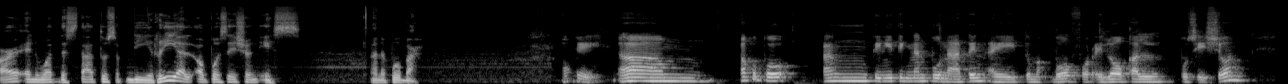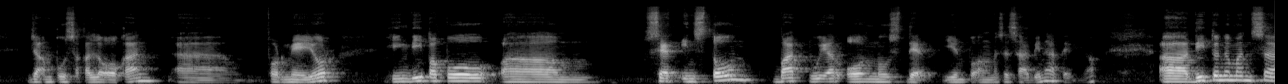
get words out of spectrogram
are and what the status of the real opposition is. Ano po ba? Okay. Um, ako po, ang tinitingnan po natin ay tumakbo for a local position diyan po sa Caloocan uh, for mayor. Hindi pa po um, set in stone but we are almost there. Yun po ang masasabi natin. No? Ah, dito naman sa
